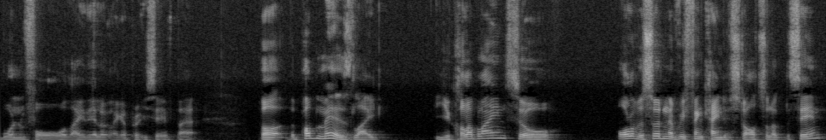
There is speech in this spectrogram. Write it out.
won four, like they look like a pretty safe bet. But the problem is, like, you're colorblind, so all of a sudden everything kind of starts to look the same.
